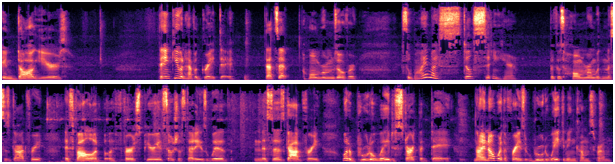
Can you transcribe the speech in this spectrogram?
in dog years. Thank you and have a great day. That's it. Homeroom's over. So why am I still sitting here? Because homeroom with Mrs. Godfrey is followed by first period social studies with Mrs. Godfrey. What a brutal way to start the day. Now I know where the phrase rude awakening comes from.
